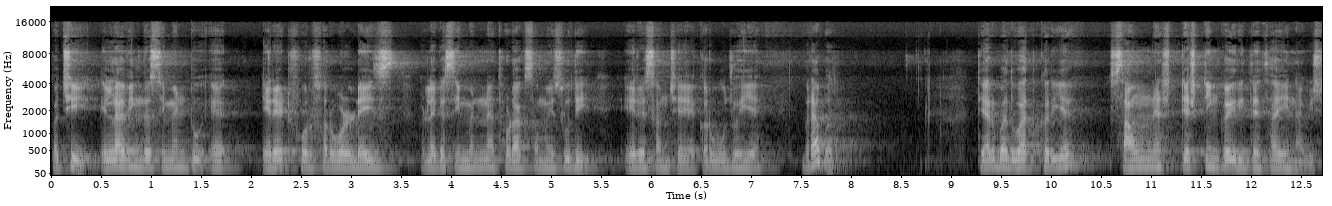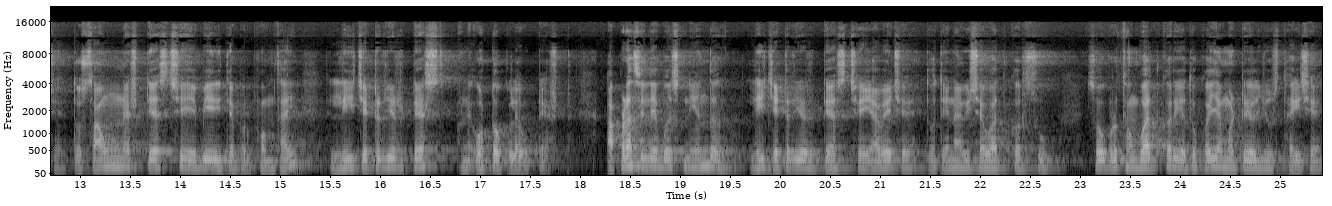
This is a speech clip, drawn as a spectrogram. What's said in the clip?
પછી allowing the cement to aerate for seven days એટલે કે સિમેન્ટને થોડાક સમય સુધી એરેશન છે એ કરવું જોઈએ. બરાબર? ત્યારબાદ વાત કરીએ સાઉન્ડનેસ ટેસ્ટિંગ કઈ રીતે થાય એના વિશે. તો સાઉન્ડનેસ ટેસ્ટ છે એ બે રીતે પરફોર્મ થાય. લી ચેટરિયર ટેસ્ટ અને ઓટોક્લેવ ટેસ્ટ. આપણા સિલેબસની અંદર લી ચેટરિયર ટેસ્ટ છે એ આવે છે. તો તેના વિશે વાત કરશું. સૌ પ્રથમ વાત કરીએ તો કયા મટીરિયલ યુઝ થાય છે?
